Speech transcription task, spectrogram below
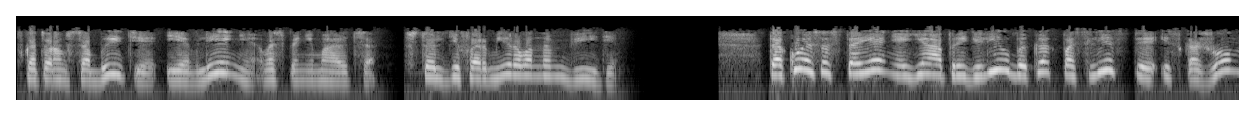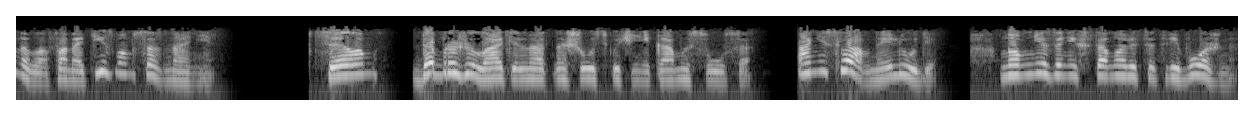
в котором события и явления воспринимаются в столь деформированном виде. Такое состояние я определил бы как последствие искаженного фанатизмом сознания. В целом, доброжелательно отношусь к ученикам Иисуса. Они славные люди, но мне за них становится тревожно.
